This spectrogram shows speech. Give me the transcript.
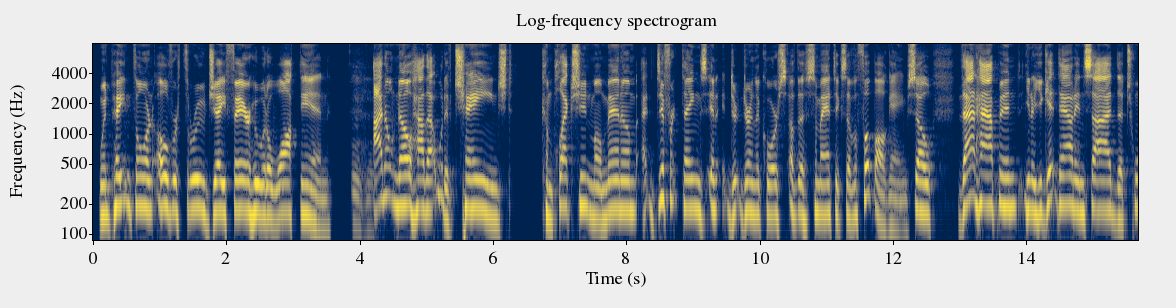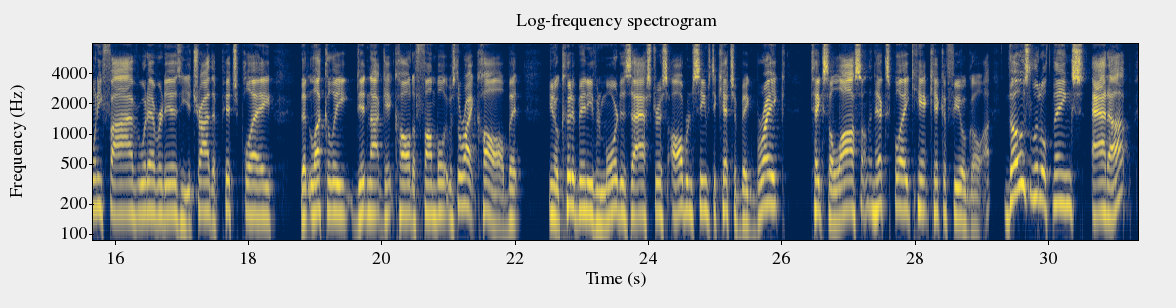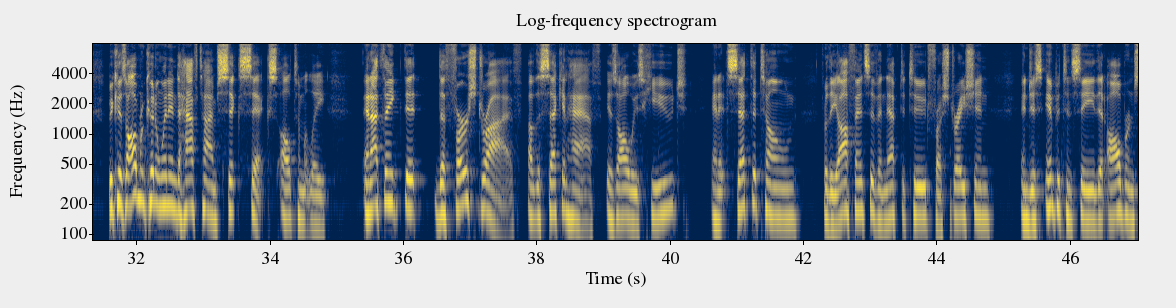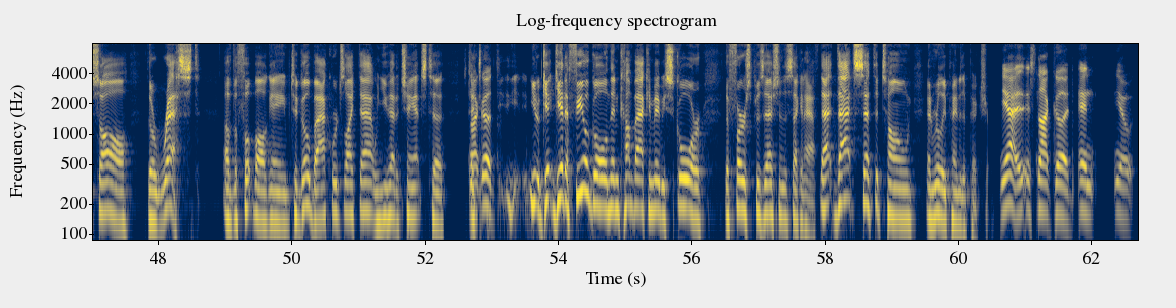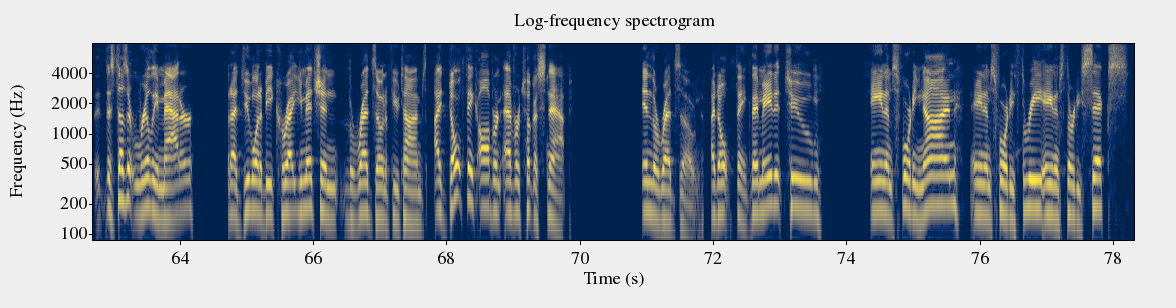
when Payton Thorne overthrew Jay Fair, who would have walked in, mm-hmm. I don't know how that would have changed complexion, momentum, uh, different things in, d- during the course of the semantics of a football game. So that happened. You know, you get down inside the 25 or whatever it is, and you try the pitch play that luckily did not get called a fumble. It was the right call, but you know, could have been even more disastrous. Auburn seems to catch a big break, takes a loss on the next play, can't kick a field goal. Uh, those little things add up because Auburn could have went into halftime 6-6 ultimately. And I think that the first drive of the second half is always huge and it set the tone for the offensive ineptitude, frustration, and just impotency that Auburn saw the rest of the football game to go backwards like that when you had a chance to it's not good. You know, get get a field goal and then come back and maybe score the first possession of the second half. That that set the tone and really painted the picture. Yeah, it's not good. And you know, this doesn't really matter but I do want to be correct. You mentioned the red zone a few times. I don't think Auburn ever took a snap in the red zone. I don't think they made it to A&M's 49, A&M's 43, A&M's 36,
